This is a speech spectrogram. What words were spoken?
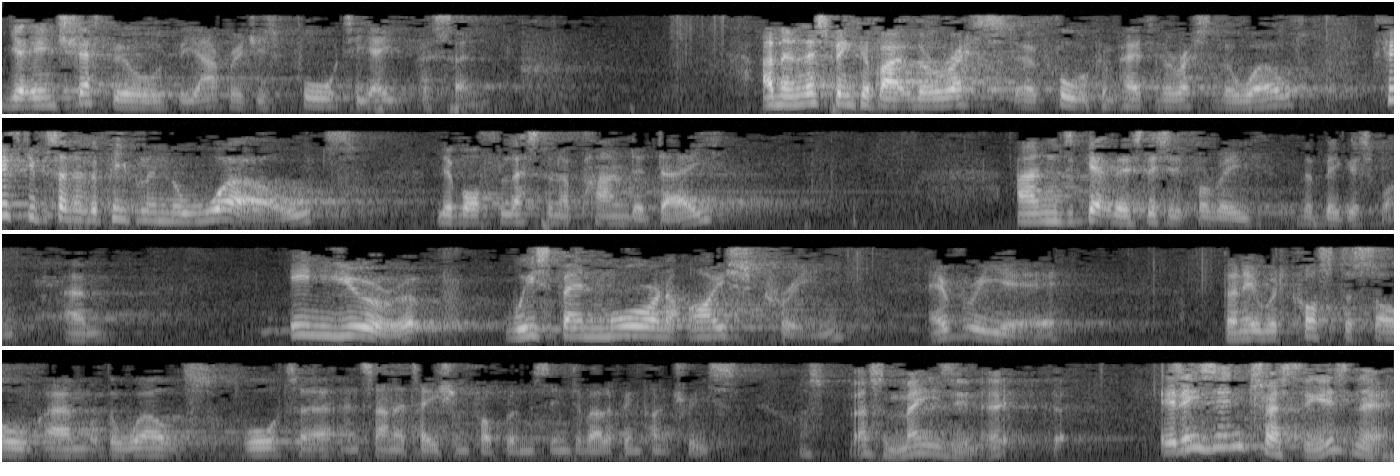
Yet in Sheffield, the average is 48%. And then let's think about the rest of Fulwood compared to the rest of the world. 50% of the people in the world live off less than a pound a day. And get this, this is probably the biggest one. Um, in Europe, we spend more on ice cream every year than it would cost to solve um, the world's water and sanitation problems in developing countries. That's, that's amazing. It, it is interesting, isn't it?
